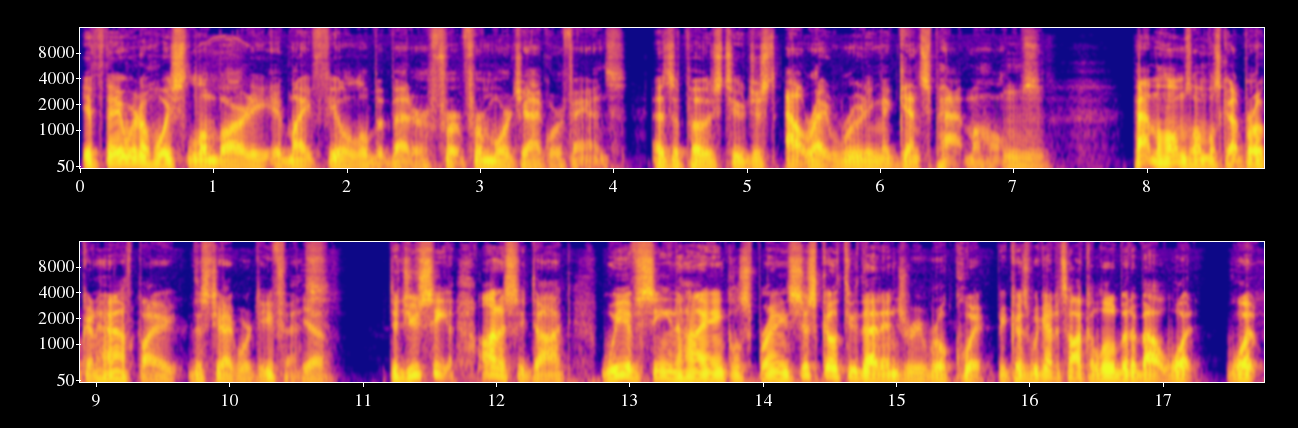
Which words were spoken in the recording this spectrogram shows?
if they were to hoist Lombardi, it might feel a little bit better for, for more Jaguar fans as opposed to just outright rooting against Pat Mahomes. Mhm. Pat Mahomes almost got broken half by this Jaguar defense. Yeah. Did you see? Honestly, Doc, we have seen high ankle sprains. Just go through that injury real quick because we got to talk a little bit about what what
